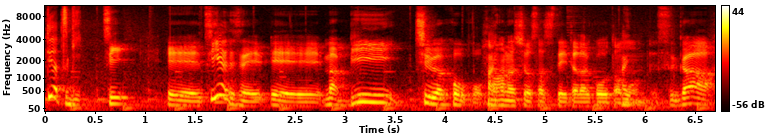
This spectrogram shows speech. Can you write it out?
では次次。えー次はですね、えーまあ、B 中学高校の話をさせていただこうと思うんですが、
